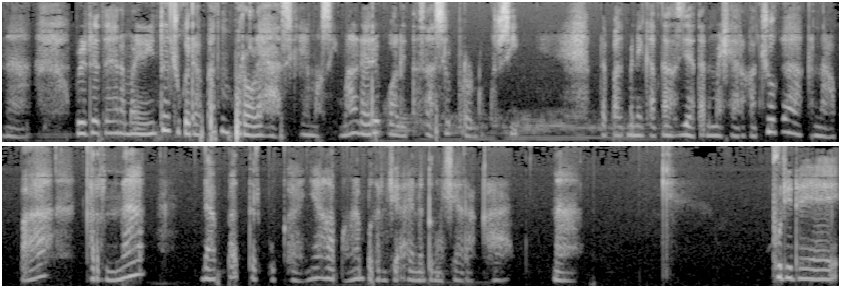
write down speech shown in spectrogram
Nah, budidaya tanaman ini tuh juga dapat memperoleh hasil yang maksimal dari kualitas hasil produksi. Dapat meningkatkan kesejahteraan masyarakat juga. Kenapa? Karena dapat terbukanya lapangan pekerjaan untuk masyarakat. Nah, budidaya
